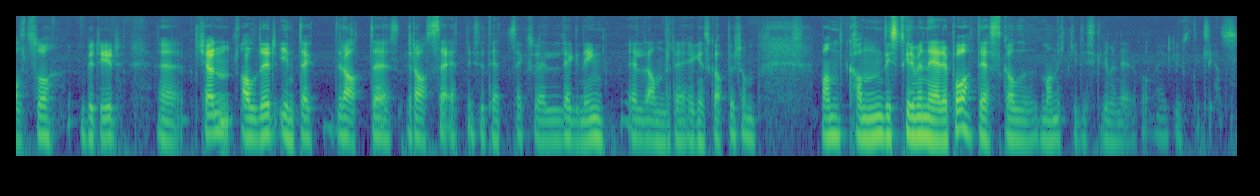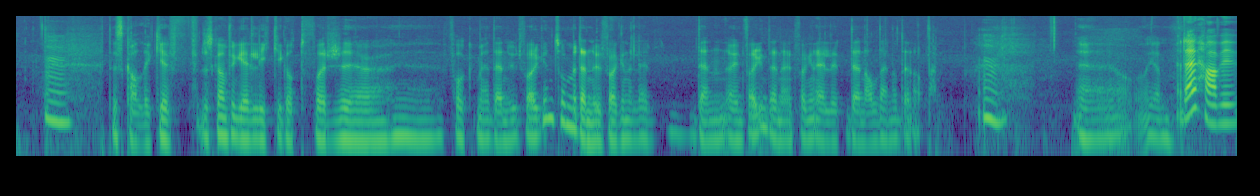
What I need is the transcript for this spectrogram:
altså betyr uh, kjønn, alder, inntekt, rate, rase, etnisitet, seksuell legning eller andre egenskaper som man kan diskriminere på. Det skal man ikke diskriminere på med kunstig intelligens. Mm det skal ikke det skal fungere like godt for uh, folk med den hudfargen som med den hudfargen, eller den øyenfargen, den øyenfargen, eller den alderen og den alderen. Mm. Uh, igjen. Der har vi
